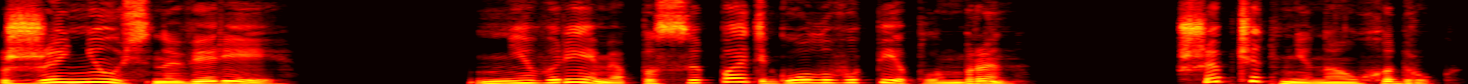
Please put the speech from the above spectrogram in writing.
женюсь на Верее. Не время посыпать голову пеплом, Брен. Шепчет мне на ухо друг.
